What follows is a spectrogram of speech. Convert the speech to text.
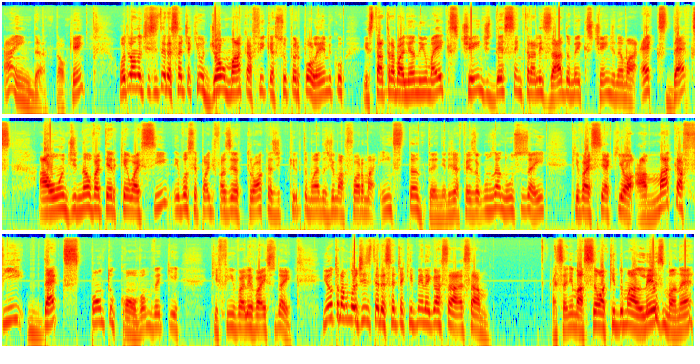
ainda, tá ok? Outra notícia interessante é que o John McAfee, que é super polêmico, está trabalhando em uma exchange descentralizada, uma exchange, né, uma XDEX, aonde não vai ter KYC e você pode fazer trocas de criptomoedas de uma forma instantânea. Ele já fez alguns anúncios aí, que vai ser aqui, ó, a McAfeeDex.com. Vamos ver que, que fim vai levar isso daí. E outra notícia interessante aqui, bem legal, essa, essa essa animação aqui de uma lesma, né?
